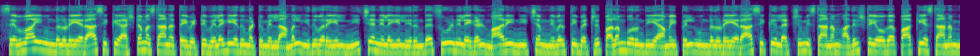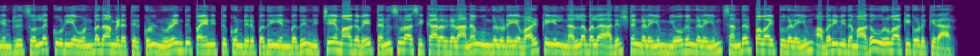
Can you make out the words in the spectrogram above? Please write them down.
செவ்வாய் உங்களுடைய ராசிக்கு அஷ்டமஸ்தானத்தை விட்டு விலகியது மட்டுமில்லாமல் இதுவரையில் நீச்ச நிலையில் இருந்த சூழ்நிலைகள் மாறி நீச்சம் நிவர்த்தி பெற்று பலம்பொருந்திய அமைப்பில் உங்களுடைய ராசிக்கு லட்சுமி ஸ்தானம் அதிர்ஷ்டயோக பாக்கியஸ்தானம் என்று சொல்லக்கூடிய ஒன்பதாம் இடத்திற்குள் நுழைந்து பயணித்துக் கொண்டிருப்பது என்பது நிச்சயமாகவே தனுசுராசிக்காரர்களான உங்களுடைய வாழ்க்கையில் நல்லபல அதிர்ஷ்டங்களையும் யோகங்களையும் சந்தர்ப்ப வாய்ப்புகளையும் அபரிவிதமாக உருவாக்கி கொடுக்கிறார்.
